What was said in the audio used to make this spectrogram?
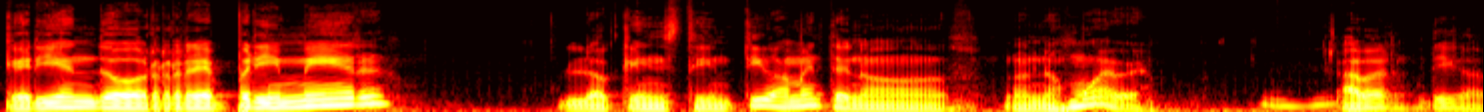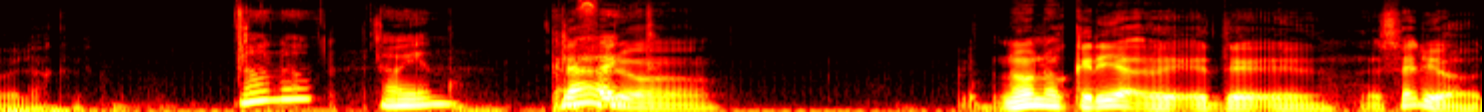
queriendo reprimir lo que instintivamente nos, nos, nos mueve. A ver, diga Velázquez. No, no, está bien. Claro. No, no quería, eh, de- eh, en serio,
